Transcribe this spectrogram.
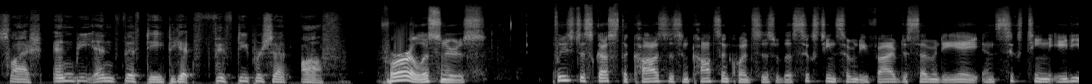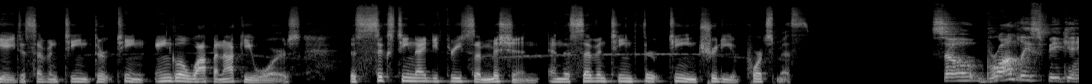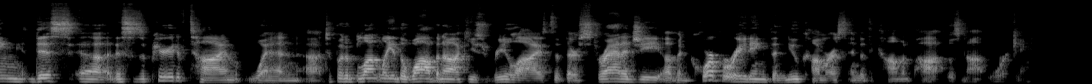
slash NBN50 to get 50% off. For our listeners, please discuss the causes and consequences of the 1675 to 78 and 1688 to 1713 Anglo-Wabanaki Wars, the 1693 submission, and the 1713 Treaty of Portsmouth. So, broadly speaking, this uh, this is a period of time when, uh, to put it bluntly, the Wabanakis realized that their strategy of incorporating the newcomers into the common pot was not working.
